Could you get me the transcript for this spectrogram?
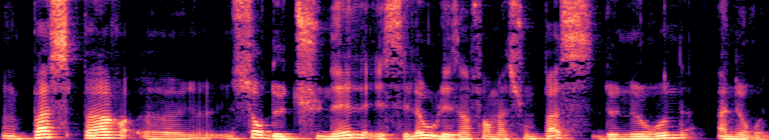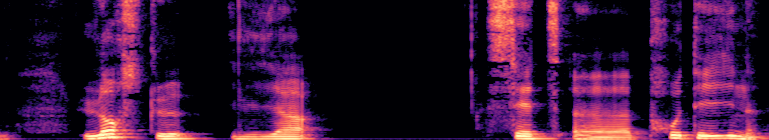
on passe par euh, une sorte de tunnel et c'est là où les informations passent de neurone à neurone. Lorsque il y a cette euh, protéine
